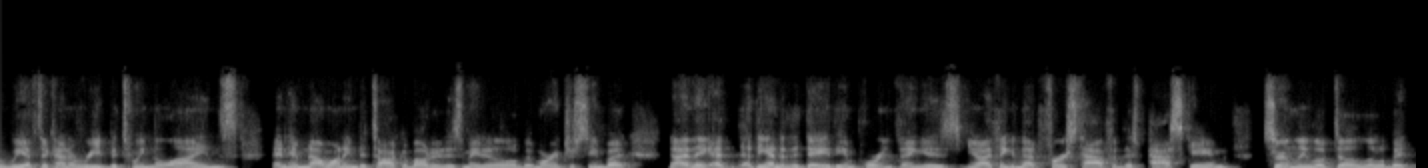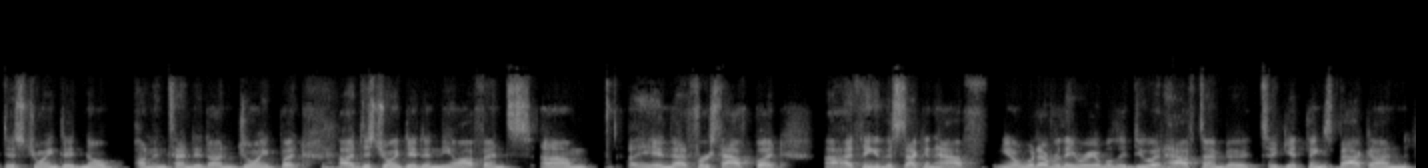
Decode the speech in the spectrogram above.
we have to kind of read between the lines. And him not wanting to talk about it has made it a little bit more interesting. But I think at, at the end of the day, the important thing is, you know, I think in that first half of this past game certainly looked a little bit disjointed. No pun intended on joint, but. Uh, disjointed in the offense um, in that first half. But uh, I think in the second half, you know, whatever they were able to do at halftime to to get things back on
